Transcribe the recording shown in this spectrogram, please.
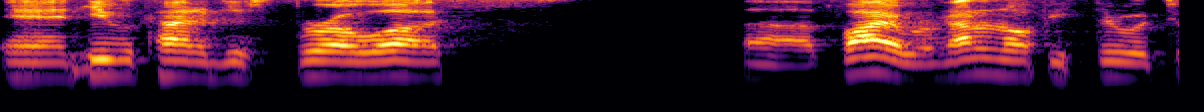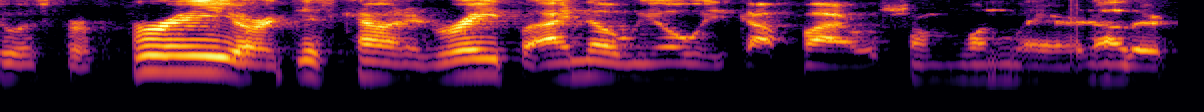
and he would kind of just throw us uh, fireworks. I don't know if he threw it to us for free or a discounted rate, but I know we always got fireworks from one way or another.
